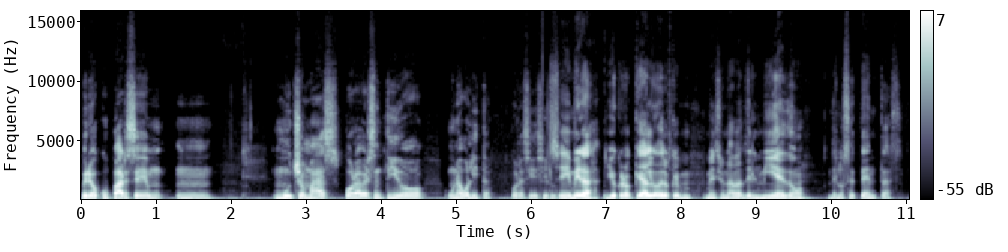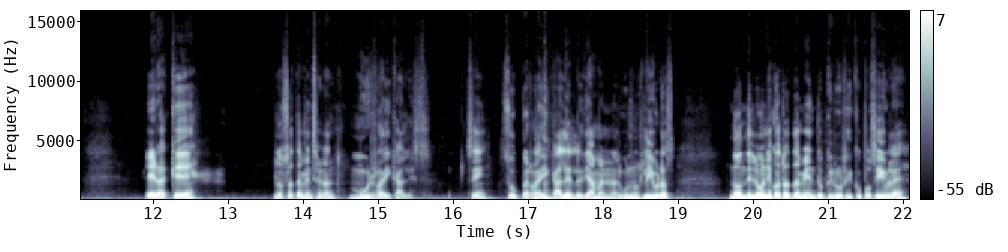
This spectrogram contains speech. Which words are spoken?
preocuparse mm, mucho más por haber sentido una bolita, por así decirlo? Sí, mira, yo creo que algo de lo que mencionabas del miedo de los setentas era que los tratamientos eran muy radicales, ¿sí? Súper radicales, les llaman en algunos libros donde el único tratamiento quirúrgico posible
